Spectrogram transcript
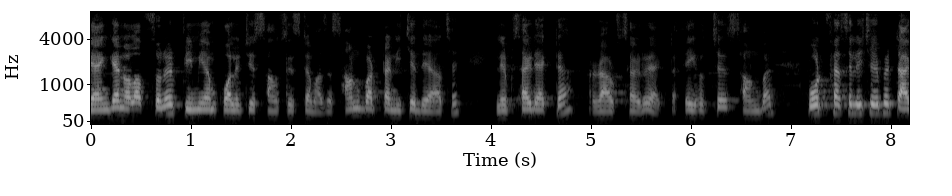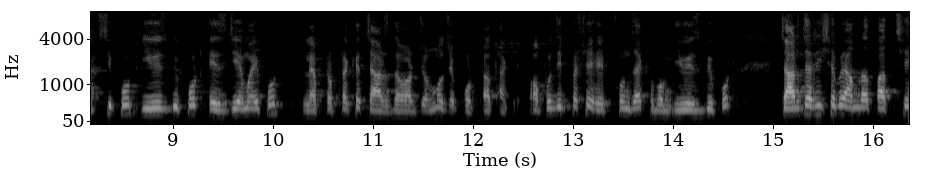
ব্যাঙ্গ অ্যান্ড অলাপসনের প্রিমিয়াম কোয়ালিটির সাউন্ড সিস্টেম আছে। সাউন্ড বারটা নিচে দেওয়া আছে। লেফট সাইডে একটা রাউট সাইডে একটা। এই হচ্ছে সাউন্ড বার পোর্ট ফ্যাসিলিটি হিসেবে type C port USB port HDMI port ল্যাপটপটাকে চার্জ দেওয়ার জন্য যে পোর্টটা থাকে। অপোজিট পাশে হেডফোন জ্যাক এবং ইউএসবি পোর্ট চার্জার হিসেবে আমরা পাচ্ছি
